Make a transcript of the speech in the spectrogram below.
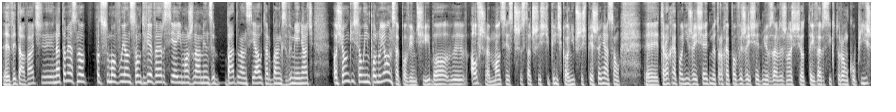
e, wydawać. E, natomiast no, podsumowując, są dwie wersje i można między Badlands i Outer Banks wymieniać. Osiągi są imponujące, powiem ci, bo y, owszem, moc jest 335 koni, przyspieszenia są trochę poniżej 7, trochę powyżej 7, w zależności od tej wersji, którą kupisz.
